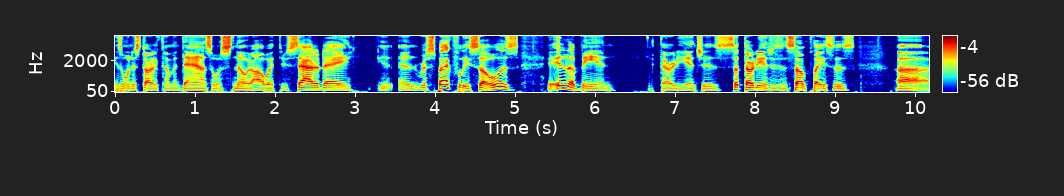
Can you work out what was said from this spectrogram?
is when it started coming down. So it snowed all the way through Saturday, and respectfully, so it was. It ended up being 30 inches, 30 inches in some places. Uh,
